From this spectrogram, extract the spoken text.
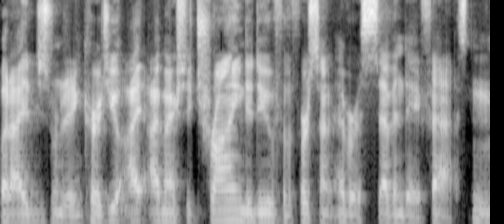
But I just wanted to encourage you. I, I'm actually trying to do for the first time ever a seven day fast. Hmm.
